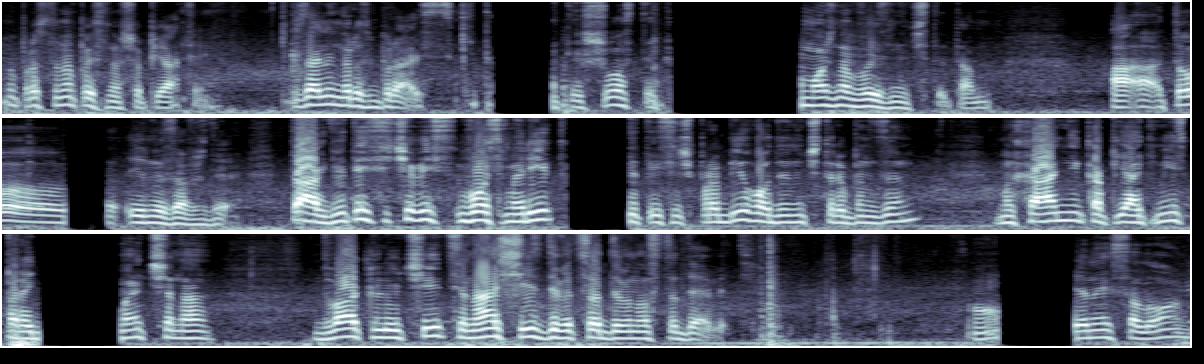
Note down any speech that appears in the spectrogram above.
Ну просто написано, що п'ятий. Взагалі не розбираюсь. Який п'ятий, шостий. Можна визначити там. А, а то і не завжди. Так, 2008 рік, тисяч пробігу, 1,4 бензин, механіка, 5 місць, передня Німеччина, два ключі, ціна 6,999. О, єний салон.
